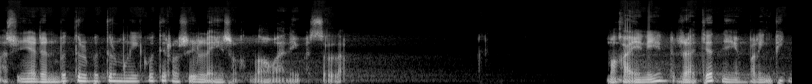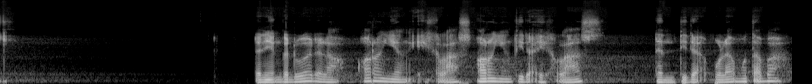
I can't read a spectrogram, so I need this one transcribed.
maksudnya dan betul-betul mengikuti Rasulullah SAW. Maka ini derajatnya yang paling tinggi. Dan yang kedua adalah orang yang ikhlas, orang yang tidak ikhlas dan tidak pula mutabah.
